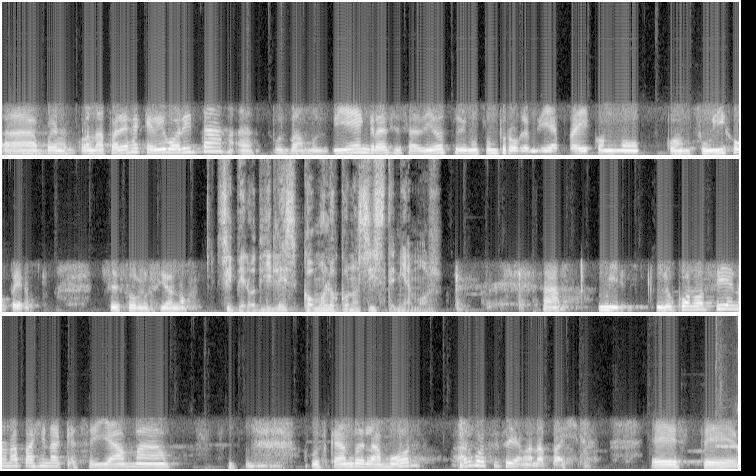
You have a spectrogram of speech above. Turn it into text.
Ah, bueno, con la pareja que vivo ahorita, ah, pues vamos bien, gracias a Dios. Tuvimos un problemilla por ahí con, con su hijo, pero se solucionó. Sí, pero diles cómo lo conociste, mi amor. Ah, mire, lo conocí en una página que se llama Buscando el Amor, algo así se llama la página. Este,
